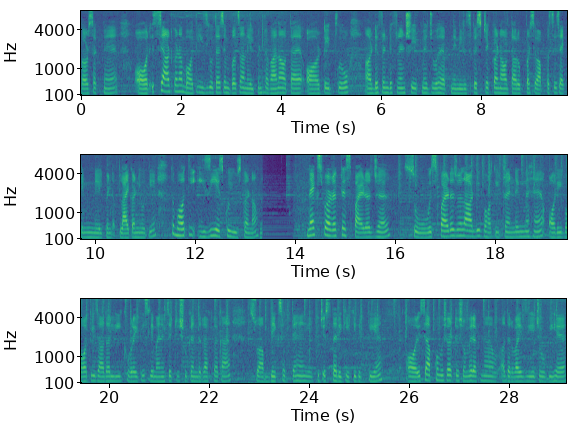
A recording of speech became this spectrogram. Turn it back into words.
कर सकते हैं. और इससे आर्ट करना बहुत ही ईजी होता है सिंपल सा नेल पेंट लगाना होता है और टेप को डिफरेंट डिफरेंट शेप में जो है अपने नील्स पे स्टिक करना होता है और ऊपर से वापस से सेकेंड नेल पेंट अप्लाई करनी होती है. तो बहुत ही ईजी है इसको यूज़ करना. नेक्स्ट प्रोडक्ट है spider gel so spider gel art भी बहुत ही ट्रेंडिंग में है और ये बहुत ही ज़्यादा लीक हो रही थी इसलिए मैंने इसे टिश्यू के अंदर रख रखा है। सो so, आप देख सकते हैं ये कुछ इस तरीके की दिखती है। और इसे आपको हमेशा टिश्यू में रखना है अदरवाइज़ ये जो भी है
